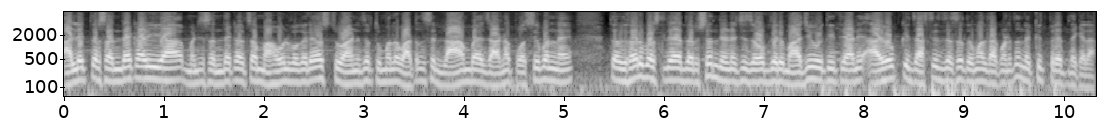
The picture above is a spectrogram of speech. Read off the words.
आलेत तर संध्याकाळी या म्हणजे संध्याकाळचा माहोल वगैरे असतो आणि जर तुम्हाला वाटत असेल लांब आहे जाणं पॉसिबल नाही तर घर बसल्या दर्शन देण्याची जबाबदारी माझी होती. ती आणि आय होप की जास्तीत जास्त तुम्हाला दाखवण्याचा नक्कीच प्रयत्न केला.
